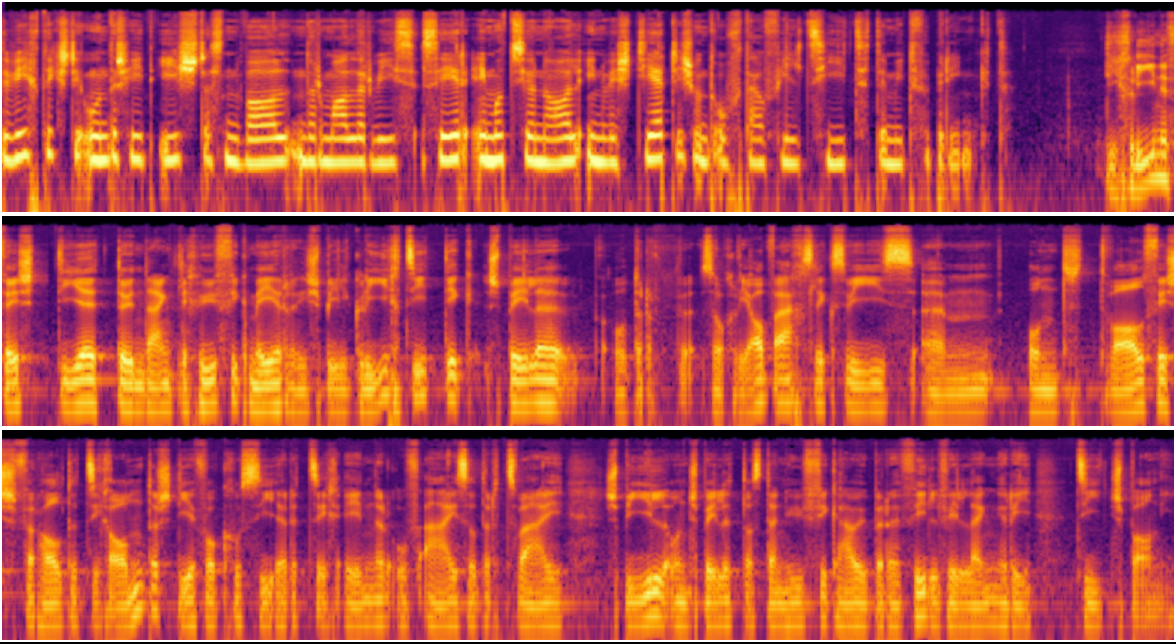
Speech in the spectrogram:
Der wichtigste Unterschied ist, dass ein Wahl normalerweise sehr emotional investiert ist und oft auch viel Zeit damit verbringt die kleinen Feste, die tun eigentlich häufig mehrere Spiele gleichzeitig spielen oder so ein bisschen abwechslungsweise. Ähm, und die Walfisch verhalten sich anders. Die fokussieren sich eher auf eins oder zwei Spiele und spielen das dann häufig auch über eine viel, viel längere Zeitspanne.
